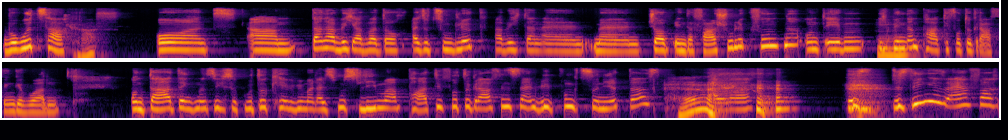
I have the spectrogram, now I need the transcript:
Wo Ursache. Krass. Und ähm, dann habe ich aber doch, also zum Glück habe ich dann ein, meinen Job in der Fahrschule gefunden und eben, mhm. ich bin mhm. dann Partyfotografin geworden. Und da denkt man sich so gut, okay, wie will man als Muslima Partyfotografin sein? Wie funktioniert das? Hä? Aber das, das Ding ist einfach,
